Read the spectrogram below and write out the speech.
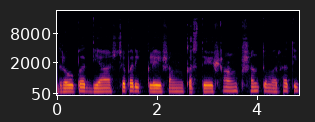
द्रौपद्याश्च परिक्लेशं कस्तेषां क्षन्तुमर्हति।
